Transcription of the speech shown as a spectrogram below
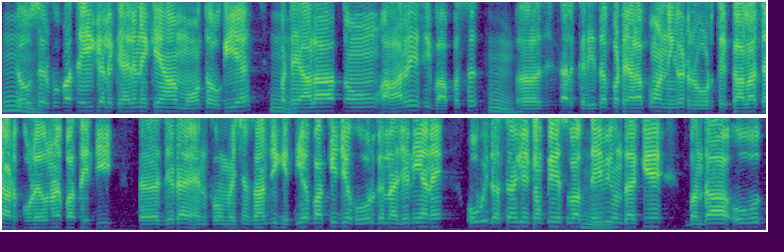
ਤੇ ਉਹ। ਸਿਰਫ ਬਸ ਇਹੀ ਗੱਲ ਕਹਿ ਰਹੇ ਨੇ ਕਿ ਹਾਂ ਮੌਤ ਹੋ ਗਈ ਹੈ। ਪਟਿਆਲਾ ਤੋਂ ਆ ਰਹੇ ਸੀ ਵਾਪਸ। ਜੇ ਗੱਲ ਕਰੀ ਤਾਂ ਪਟਿਆਲਾ ਭਵਾਨੀਗੜ੍ਹ ਰੋਡ ਤੇ ਕਾਲਾ ਝਾੜ ਕੋਲੇ ਉਹਨਾਂ ਨੇ ਬਸ ਇੰਨੀ ਜਿਹੜਾ ਇਨਫੋਰਮੇਸ਼ਨ ਸਾਂਝੀ ਕੀਤੀ ਹੈ। ਬਾਕੀ ਜੇ ਹੋਰ ਗੱਲਾਂ ਜਿਹੜੀਆਂ ਨੇ ਉਹ ਵੀ ਦੱਸਣਗੇ ਕਿਉਂਕਿ ਇਸ ਵਕਤ ਇਹ ਵੀ ਹੁੰਦਾ ਕਿ ਬੰਦਾ ਉਹ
